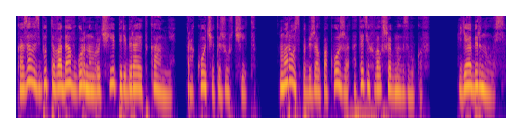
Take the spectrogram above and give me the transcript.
Казалось, будто вода в горном ручье перебирает камни, ракочет и журчит. Мороз побежал по коже от этих волшебных звуков. Я обернулась.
